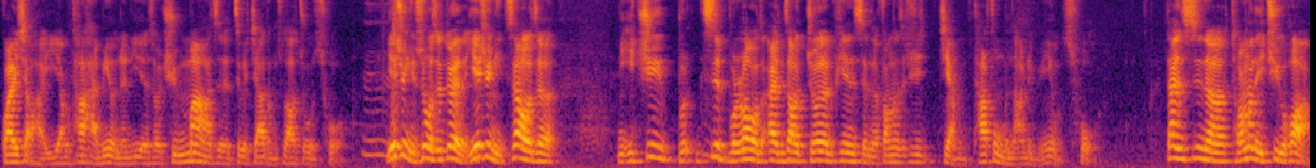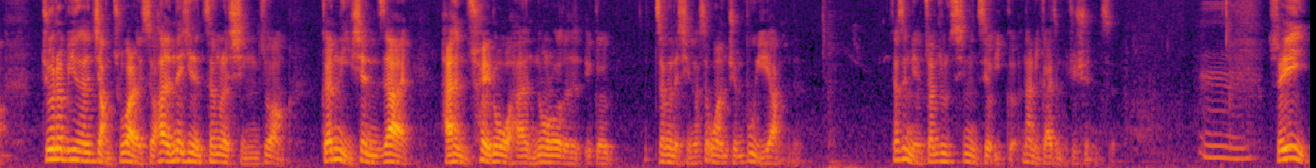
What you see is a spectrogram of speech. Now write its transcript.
乖小孩一样，他还没有能力的时候去骂着这个家长说他做错。嗯、也许你说的是对的，也许你照着你一句不字不漏的按照 Jordan Peterson 的方式去讲他父母哪里没有错，但是呢，同样的一句话。Jordan Peterson 讲出来的时候，他的内心的憎恨的形状，跟你现在还很脆弱、还很懦弱的一个憎恨的形状是完全不一样的。但是你的专注心里只有一个，那你该怎么去选择？嗯。所以，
